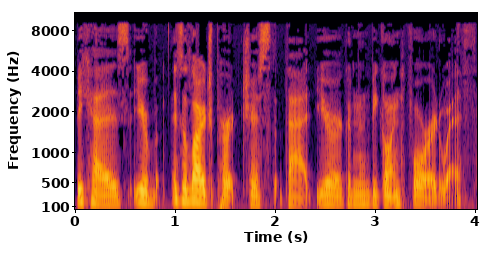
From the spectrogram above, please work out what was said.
because it's a large purchase that you're going to be going forward with.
